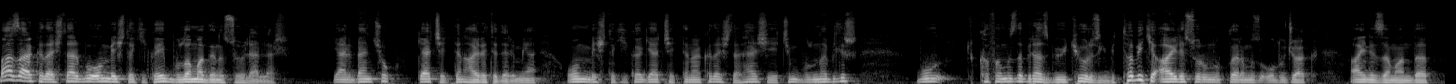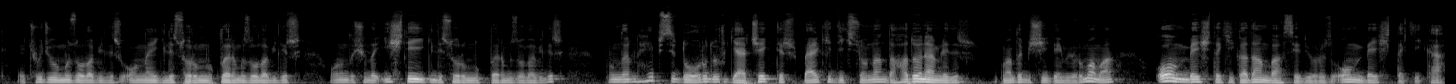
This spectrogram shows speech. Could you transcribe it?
Bazı arkadaşlar bu 15 dakikayı bulamadığını söylerler. Yani ben çok gerçekten hayret ederim ya. 15 dakika gerçekten arkadaşlar her şey için bulunabilir. Bu kafamızda biraz büyütüyoruz gibi. Tabii ki aile sorumluluklarımız olacak. Aynı zamanda e, çocuğumuz olabilir. Onunla ilgili sorumluluklarımız olabilir. Onun dışında işle ilgili sorumluluklarımız olabilir. Bunların hepsi doğrudur, gerçektir. Belki diksiyondan daha da önemlidir. Buna da bir şey demiyorum ama 15 dakikadan bahsediyoruz. 15 dakika.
